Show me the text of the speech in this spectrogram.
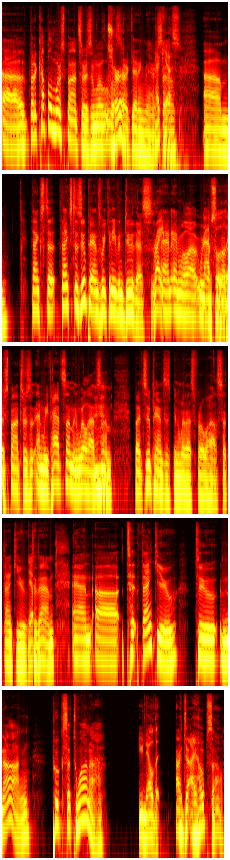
uh, but a couple more sponsors, and we'll, Sure. we'll start getting there. Heck so, yes. Um, thanks to thanks to Zupans, we can even do this. Right. And and we'll have, we have some Absolutely. Mm-hmm. other sponsors, and we've had some, and we'll have some. But Zupans has been with us for a while, so thank you Yep. to them, and uh, t- thank you to Nong Poonsukwattana. You nailed it. I, d- I hope so.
